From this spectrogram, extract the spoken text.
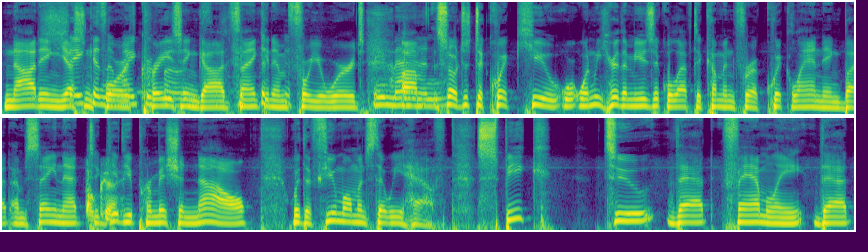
nodding, yes and forth, praising God, thanking Him for your words. Amen. Um, so, just a quick cue. When we hear the music, we'll have to come in for a quick landing, but I'm saying that to give you permission now with a few moments that we have. Speak to that family that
